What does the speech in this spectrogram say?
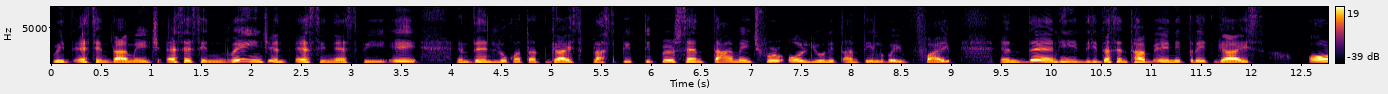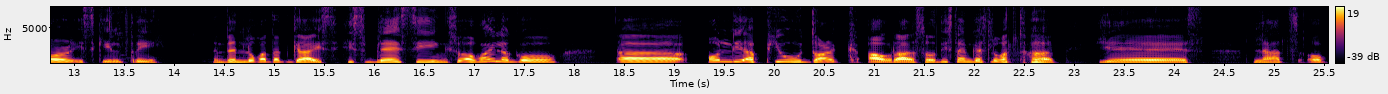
with S in damage, SS in range, and S in SPA. And then look at that guys, plus 50% damage for all unit until wave 5. And then he, he doesn't have any trait guys or skill tree. And then look at that guys, his blessing. So a while ago, uh, only a few dark aura. So this time guys, look at that. Yes, lots of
